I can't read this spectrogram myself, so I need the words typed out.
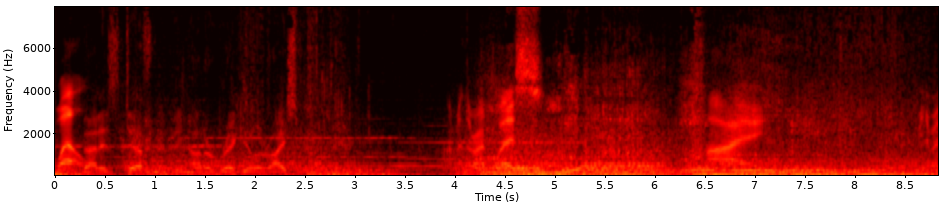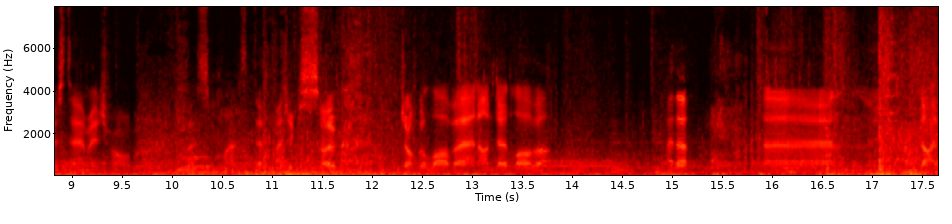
Well, That is definitely not a regular ice mountain. I'm in the right place. Hi. Minimum damage, vulnerable, plants, plants, death magic, soak, jungle lava, and undead lava. Hi there. And die.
